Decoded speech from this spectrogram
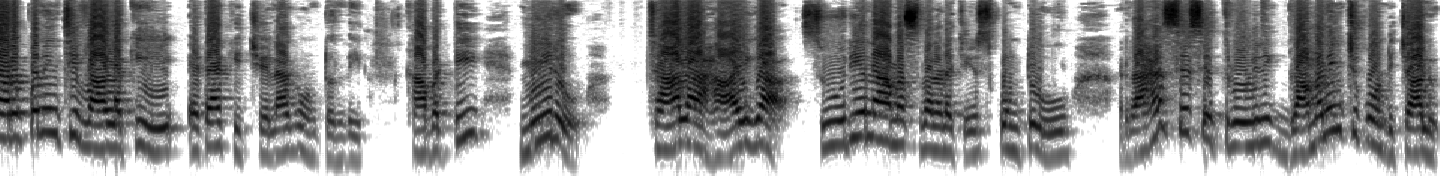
తరపు నుంచి వాళ్ళకి అటాక్ ఇచ్చేలాగా ఉంటుంది. కాబట్టి మీరు చాలా హాయిగా సూర్యనామస్మరణ చేసుకుంటూ రహస్య శత్రువులని గమనించుకోండి చాలు.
